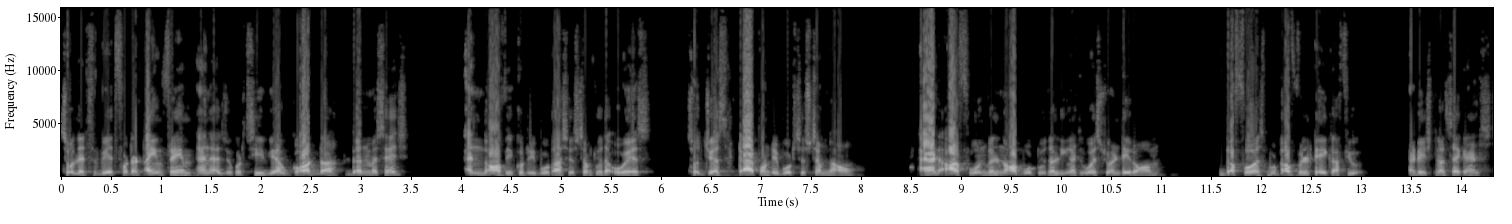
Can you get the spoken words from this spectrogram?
So let's wait for the time frame and as you could see we have got the done message and now we could reboot our system to the OS. So just tap on reboot system now and our phone will now boot to the Lineage OS 20 ROM. The first boot up will take a few additional seconds.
